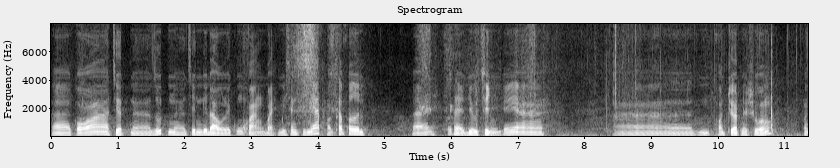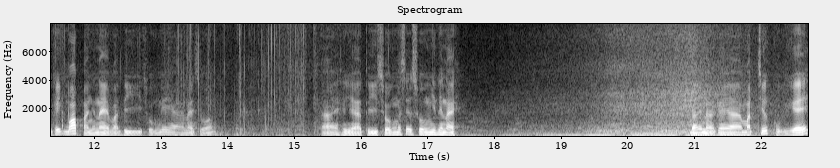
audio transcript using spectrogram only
à, có trượt à, rút à, trên cái đầu này cũng khoảng 70 cm hoặc thấp hơn. Đấy có thể điều chỉnh cái à, à, con trượt này xuống bằng cách bóp vào như này và tì xuống cái à, này xuống. Đấy thì à, tì xuống nó sẽ xuống như thế này. Đây là cái à, mặt trước của cái ghế.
